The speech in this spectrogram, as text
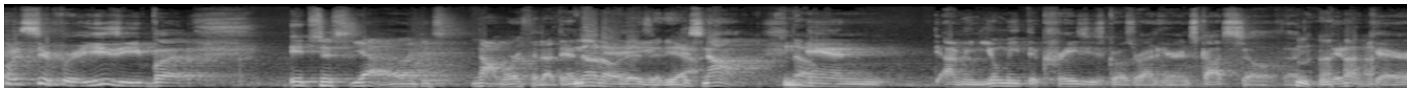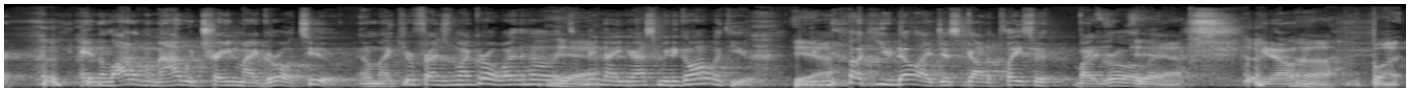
it was super easy, but it's just yeah, like it's not worth it at the end. No, of the no, it isn't, yeah. it's not. No. and. I mean, you'll meet the craziest girls around here in Scottsdale. That they don't care, and a lot of them I would train my girl too. And I'm like, "You're friends with my girl. Why the hell it's Yeah. midnight and you're asking me to go out with you?" Yeah. you know, you know I just got a place with my girl. Yeah. like, you know, Uh, but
